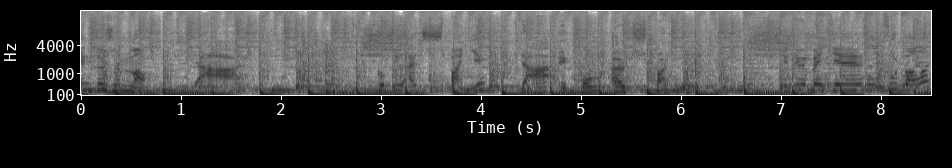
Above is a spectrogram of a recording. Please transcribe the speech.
Bent dus een man. Ja, Komt u uit Spanje? ja, ik kom uit Spanje. Kunt u een beetje voetballen?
